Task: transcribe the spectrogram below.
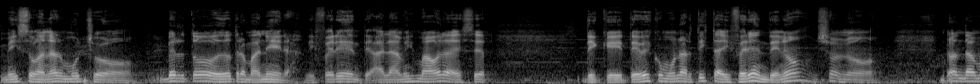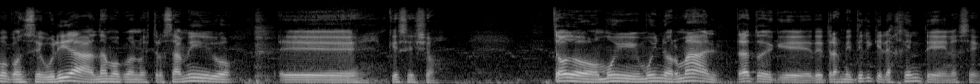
me hizo ganar mucho ver todo de otra manera, diferente, a la misma hora de ser, de que te ves como un artista diferente, ¿no? Yo no, no andamos con seguridad, andamos con nuestros amigos, eh, qué sé yo. Todo muy muy normal, trato de que de transmitir que la gente, no sé,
